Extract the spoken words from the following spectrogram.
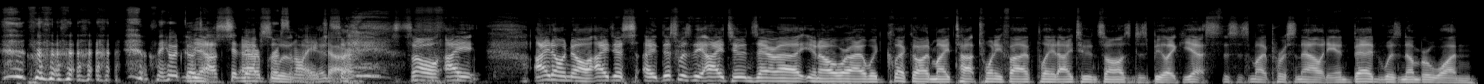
they would go talk to their absolutely. personal HR. So, so I, I don't know. I just I, this was the iTunes era, you know, where I would click on my top twenty-five played iTunes songs and just be like, yes, this is my personality. And Bed was number one,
